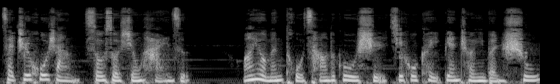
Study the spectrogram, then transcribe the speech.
在知乎上搜索“熊孩子”，网友们吐槽的故事几乎可以编成一本书。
